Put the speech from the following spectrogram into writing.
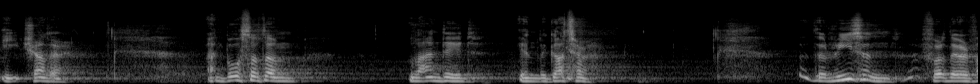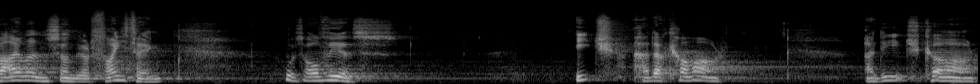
each other. And both of them landed in the gutter. The reason for their violence and their fighting was obvious. Each had a car, and each car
